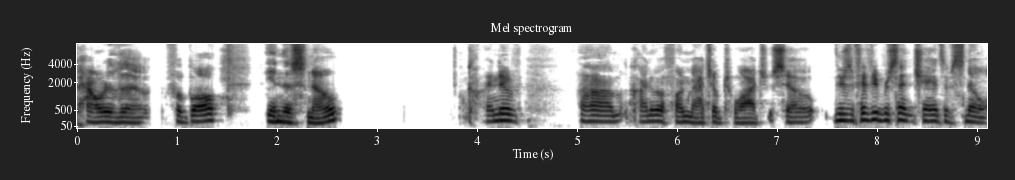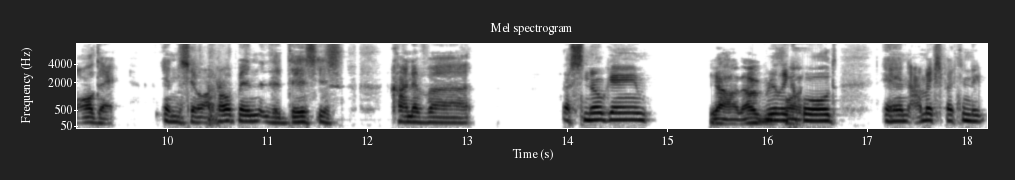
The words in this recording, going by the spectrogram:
power the football in the snow. Kind of, um, kind of a fun matchup to watch. So there's a fifty percent chance of snow all day, and so I'm hoping that this is kind of a a snow game. Yeah, that would be really cold and I'm expecting the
